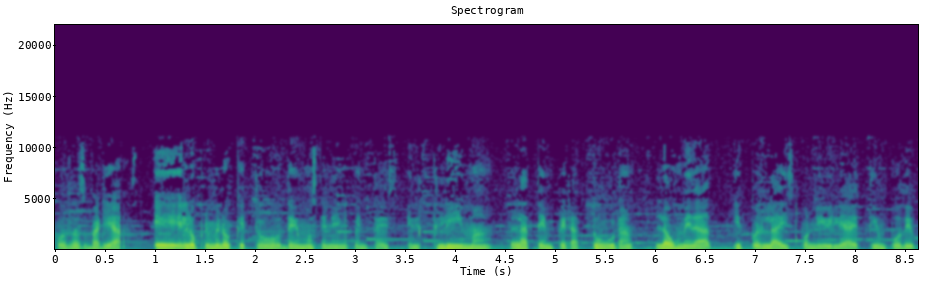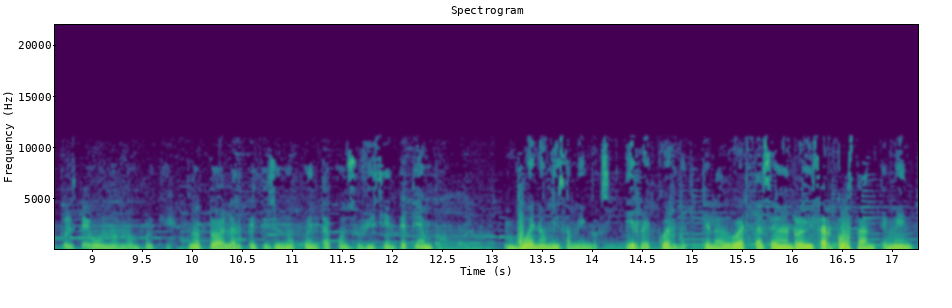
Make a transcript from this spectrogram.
cosas variadas. Eh, lo primero que todo debemos tener en cuenta es el clima, la temperatura, la humedad y pues la disponibilidad de tiempo después de uno, ¿no? Porque no todas las veces uno cuenta con suficiente tiempo. Bueno mis amigos, y recuerden que las huertas se deben revisar constantemente,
